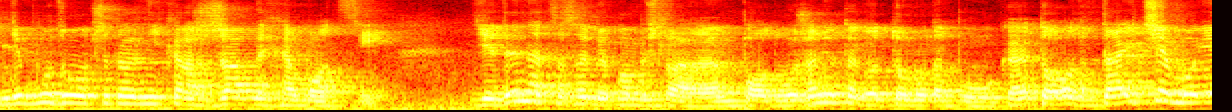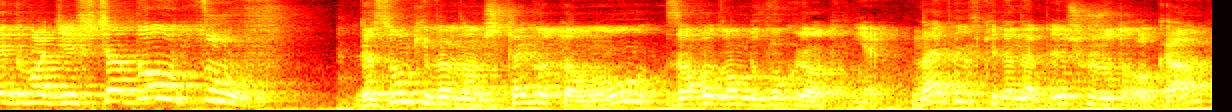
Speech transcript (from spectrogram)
Nie budzą u czytelnika żadnych emocji. Jedyne co sobie pomyślałem po odłożeniu tego tomu na półkę, to oddajcie moje 20 dolców! Rysunki wewnątrz tego tomu zawodzą dwukrotnie. Najpierw, kiedy na pierwszy rzut oka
